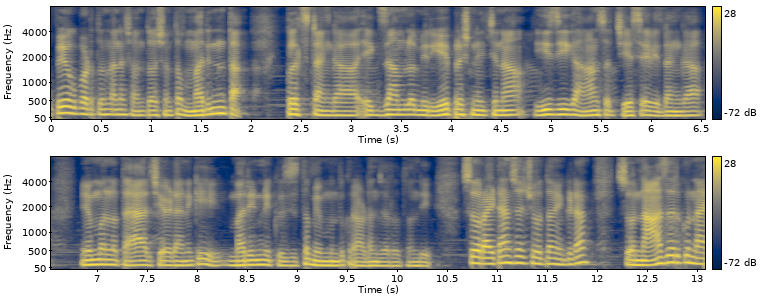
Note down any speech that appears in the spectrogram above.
ఉపయోగపడుతుందనే సంతోషంతో మరింత క్లిష్టంగా ఎగ్జామ్లో మీరు ఏ ప్రశ్న ఇచ్చినా ఈజీగా ఆన్సర్ చేసే విధంగా మిమ్మల్ని తయారు చేయడానికి మరిన్ని క్విజ్తో మేము ముందుకు రావడం జరుగుతుంది. సో రైట్ ఆన్సర్ చూద్దాం ఇక్కడ. సో నాజర్కు నా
